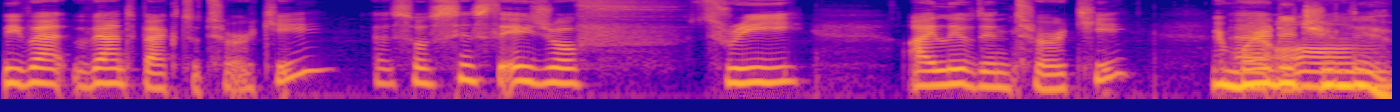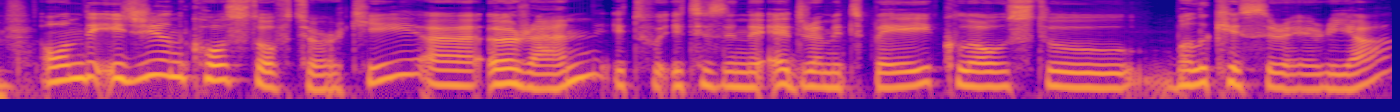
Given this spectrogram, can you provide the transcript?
we went went back to Turkey. Uh, so since the age of three, I lived in Turkey. And where did you live? On the Aegean coast of Turkey, uh, Ören. It, it is in the Edremit Bay, close to Balıkesir area.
